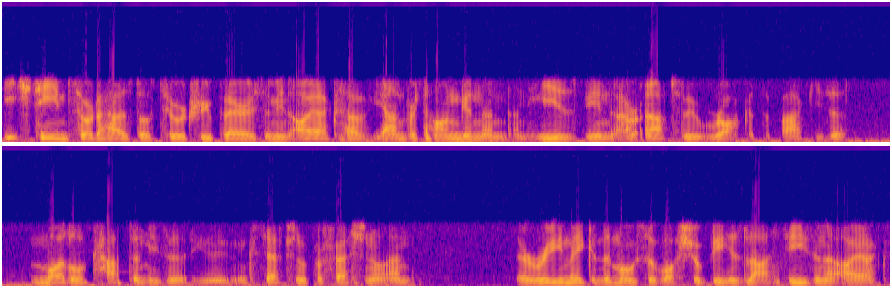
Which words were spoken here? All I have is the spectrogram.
each team sort of has those two or three players. I mean, Ajax have Jan Vertonghen, and, and he has been an absolute rock at the back. He's a model captain. He's, a, he's an exceptional professional, and they're really making the most of what should be his last season at Ajax.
